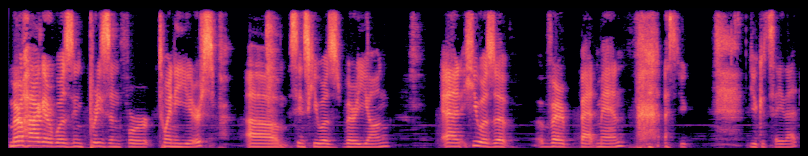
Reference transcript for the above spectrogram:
Merle Haggard was in prison for 20 years um, since he was very young, and he was a, a very bad man, as you you could say that.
